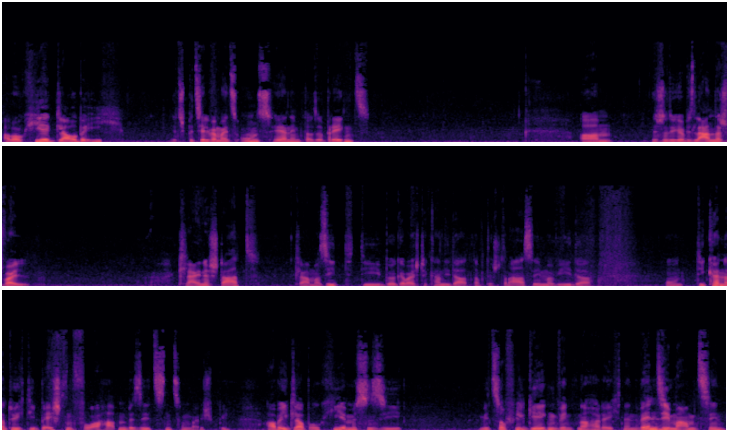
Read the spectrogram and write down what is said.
Aber auch hier glaube ich, jetzt speziell wenn man jetzt uns hernimmt, also Bregenz, ähm, das ist natürlich ein bisschen anders, weil kleine Stadt, klar, man sieht die Bürgermeisterkandidaten auf der Straße immer wieder und die können natürlich die besten Vorhaben besitzen zum Beispiel, aber ich glaube auch hier müssen sie mit so viel Gegenwind nachher rechnen, wenn sie im Amt sind,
